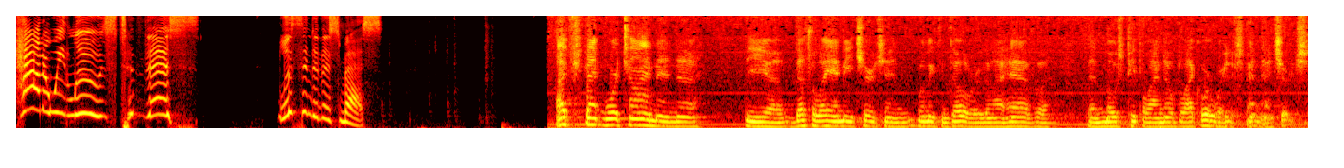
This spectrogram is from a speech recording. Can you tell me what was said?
How do we lose to this? Listen to this mess. I've spent more time in uh, the uh, Bethel AME Church in Wilmington, Delaware, than I have uh, than most people I know, black or white, have spent in that church.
